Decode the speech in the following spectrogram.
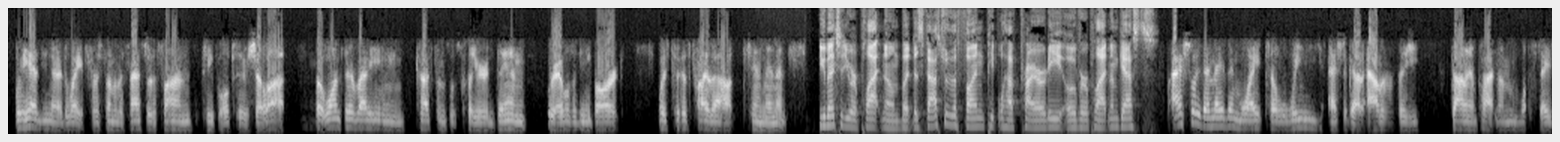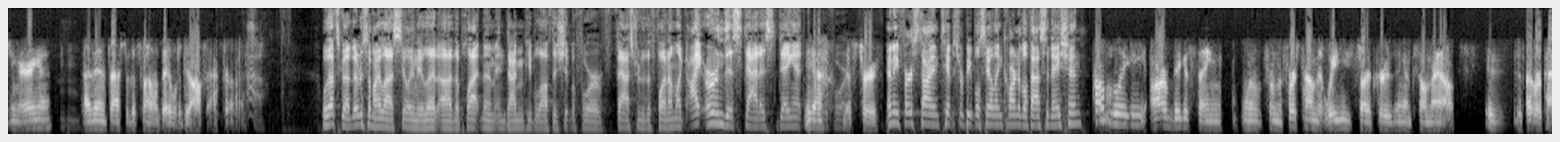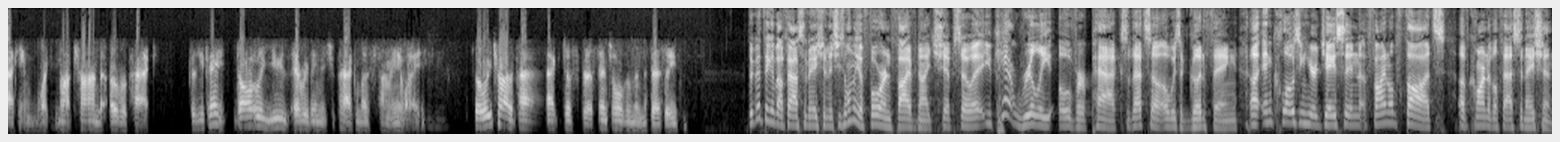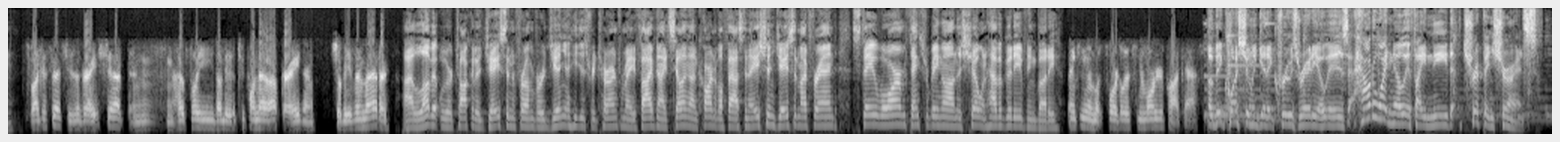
We had, you know, to wait for some of the faster the fun people to show up. But once everybody in customs was cleared, then we were able to debark, which took us probably about 10 minutes. You mentioned you were platinum, but does Faster the Fun people have priority over platinum guests? Actually, they made them wait till we actually got out of the diamond and platinum staging area, mm-hmm. and then Faster the Fun was able to get off after us. Ah. Well, that's good. I noticed on my last sailing they let uh, the platinum and diamond people off the ship before faster to the fun. I'm like, I earned this status. Dang it! Yeah, that's true. Any first time tips for people sailing Carnival Fascination? Probably our biggest thing when, from the first time that we started cruising until now is just overpacking, like not trying to overpack because you can't don't really use everything that you pack most of the time anyway. Mm-hmm. So we try to pack just the essentials and the necessities. The good thing about Fascination is she's only a four and five night ship, so uh, you can't really overpack. So that's uh, always a good thing. Uh, in closing here, Jason, final thoughts of Carnival Fascination. Like I said, she's a great ship, and hopefully they'll get a 2.0 upgrade and she'll be even better. I love it. We were talking to Jason from Virginia. He just returned from a five night sailing on Carnival Fascination. Jason, my friend, stay warm. Thanks for being on the show and have a good evening, buddy. Thank you and look forward to listening to more of your podcast. A big question we get at Cruise Radio is how do I know if I need trip insurance?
